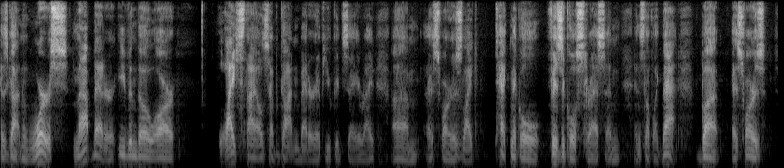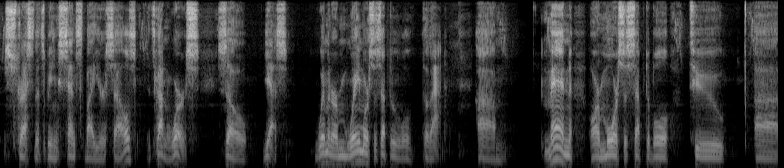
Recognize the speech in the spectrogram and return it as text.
has gotten worse, not better, even though our lifestyles have gotten better, if you could say, right? Um, as far as like technical physical stress and and stuff like that. But as far as stress that's being sensed by your cells, it's gotten worse. So yes, women are way more susceptible to that. Um, men are more susceptible to uh,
